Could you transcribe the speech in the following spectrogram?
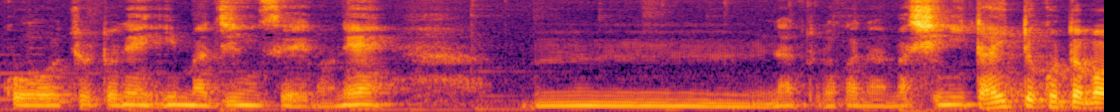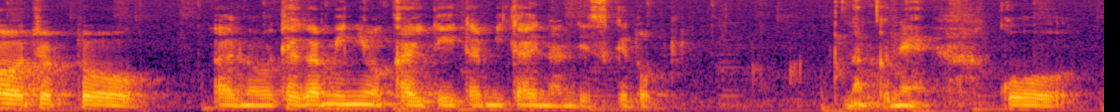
こうちょっとね今人生のねうーんなんていうのかな、まあ、死にたいって言葉をちょっとあの手紙には書いていたみたいなんですけどなんかねこう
